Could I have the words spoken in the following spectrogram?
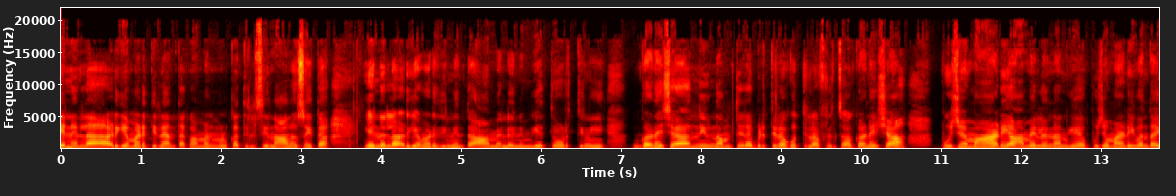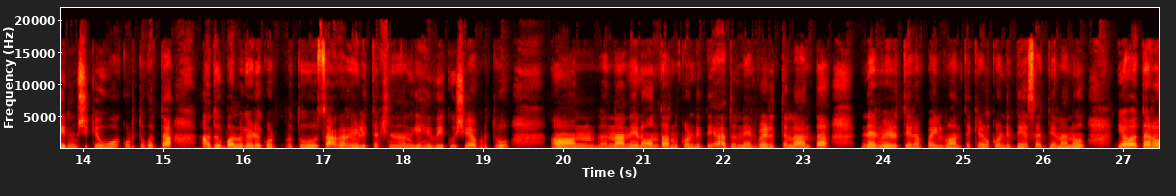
ಏನೆಲ್ಲ ಅಡುಗೆ ಮಾಡಿದ್ದೀರಾ ಅಂತ ಕಮೆಂಟ್ ಮೂಲಕ ತಿಳಿಸಿ. ನಾನು ಸಹಿತ ಏನೆಲ್ಲ ಅಡುಗೆ ಮಾಡಿದ್ದೀನಿ ಅಂತ ಆಮೇಲೆ ನಿಮಗೆ ತೋರಿಸ್ತೀನಿ. ಗಣೇಶ, ನೀವು ನಂಬ್ತೀರಾ ಬಿಡ್ತೀರಾ ಗೊತ್ತಿಲ್ಲ ಫ್ರೆಂಡ್ಸ್ ಆ ಗಣೇಶ ಪೂಜೆ ಮಾಡಿ ಆಮೇಲೆ ನನಗೆ ಪೂಜೆ ಮಾಡಿ ಒಂದು ಐದು ನಿಮಿಷಕ್ಕೆ ಹೂವು ಕೊಡ್ತು ಗೊತ್ತಾ? ಅದು ಬಲಗಡೆ ಕೊಟ್ಬಿಡ್ತು. ಸಾಗರ್ ಹೇಳಿದ ತಕ್ಷಣ ನನಗೆ ಹೆವಿ ಖುಷಿ ಆಗ್ಬಿಡ್ತು. ನಾನೇನೋ ಒಂದು ಅಂದ್ಕೊಂಡಿದ್ದೆ, ಅದು ನೆರವೇರುತ್ತಲ್ಲ ಅಂತ. ನೆರವೇರುತ್ತೇನಪ್ಪ ಇಲ್ವಾ ಅಂತ ಕೇಳ್ಕೊಂಡಿದ್ದೆ ಸದ್ಯ ನಾನು. ಯಾವತ್ತಾರು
